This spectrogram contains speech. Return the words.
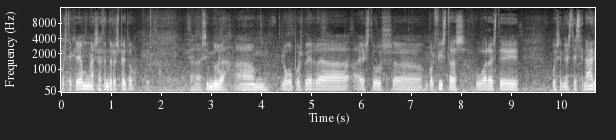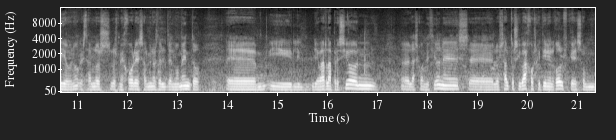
pues te crea una sensación de respeto, ah, sin duda. Luego pues ver a, estos eh, golfistas jugar a este, pues en este escenario, ¿no? que están los, los, mejores al menos del, del momento, eh, y llevar la presión, eh, las condiciones, los altos y bajos que tiene el golf, que son,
